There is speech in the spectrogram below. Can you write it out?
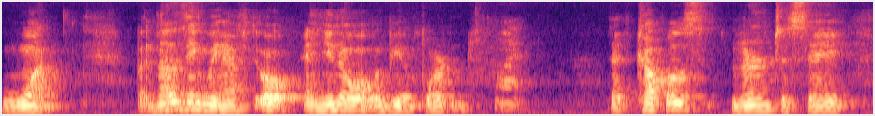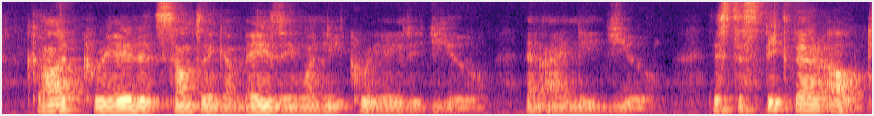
one. But another thing we have to, oh, and you know what would be important? What? that couples learn to say, God created something amazing when He created you, and I need you. Just to speak that out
